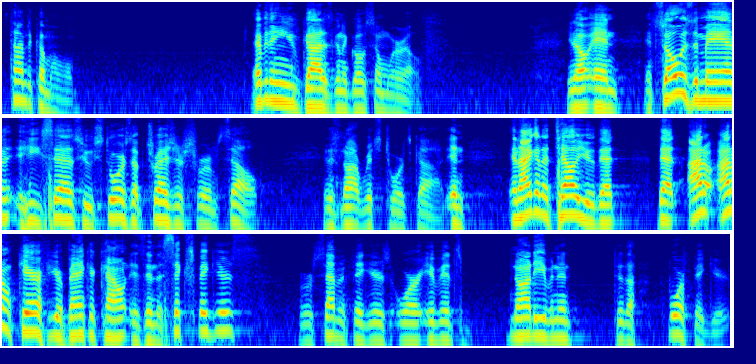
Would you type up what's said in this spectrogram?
it's time to come home. Everything you've got is going to go somewhere else. You know, and, and so is the man, he says, who stores up treasures for himself and is not rich towards God. And, and I got to tell you that, that I, don't, I don't care if your bank account is in the six figures or seven figures or if it's not even into the four figures.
